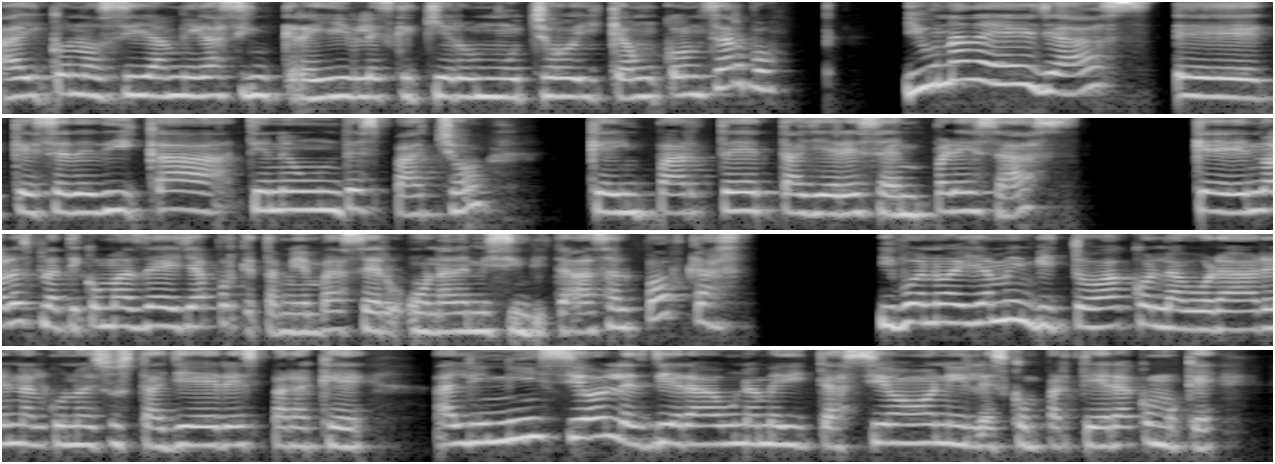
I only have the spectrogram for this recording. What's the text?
Ahí conocí amigas increíbles que quiero mucho y que aún conservo. Y una de ellas, eh, que se dedica, tiene un despacho que imparte talleres a empresas, que no les platico más de ella porque también va a ser una de mis invitadas al podcast. Y bueno, ella me invitó a colaborar en alguno de sus talleres para que al inicio les diera una meditación y les compartiera como que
